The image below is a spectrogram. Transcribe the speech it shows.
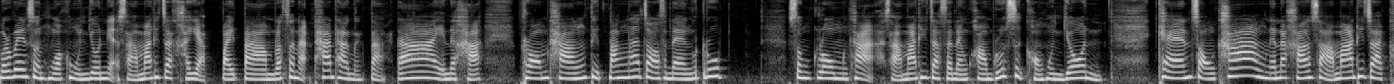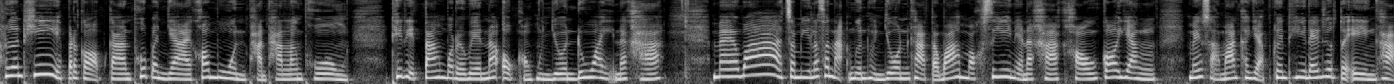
บริเวณส่วนหัวของหุ่นยนต์เนี่ยสามารถที่จะขยับไปตามลักษณะท่าทางต่างๆ ได้นะคะ พร้อมทั้งติดตั้งหน้าจอแสดงรูป ทรงกลมค่ะ สามารถที่จะแสดงความรู้สึกของหุ่นยนต์ แขนสองข้างเนี่ยนะคะ สามารถที่จะเคลื่อนที่ประกอบการพูดบรรยายข้อมูลผ่านทางลำโพง ที่ติดตั้งบริเวณหน้าอกของหุ่นยนต์ด้วยนะคะ แม้ว่าจะมีลักษณะเหมือนหุ่นยนต์ค่ะ แต่ว่า Moxie เนี่ยนะคะเขาก็ยังไม่สามารถขยับเคลื่อนที่ได้ด้วยตัวเองค่ะ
